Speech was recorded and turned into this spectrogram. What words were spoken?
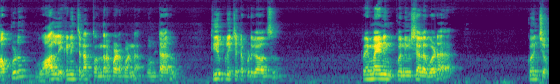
అప్పుడు వాళ్ళు ఇక్కడి నుంచి తొందరపడకుండా ఉంటారు. తీర్పులు ఇచ్చేటప్పుడు కావచ్చు. రిమైనింగ్ కొన్ని విషయాల్లో కూడా కొంచెం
